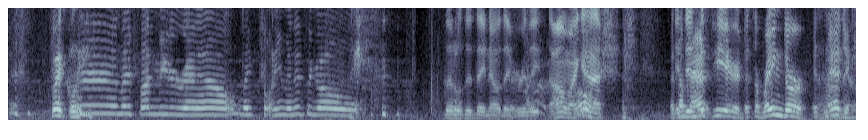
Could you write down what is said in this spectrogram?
Quickly. Eh, my fun meter ran out like 20 minutes ago. Little did they know they've really. Oh my Oh. gosh. It's it a mag- disappeared. It's a reindeer. It's Oh, magic. no.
